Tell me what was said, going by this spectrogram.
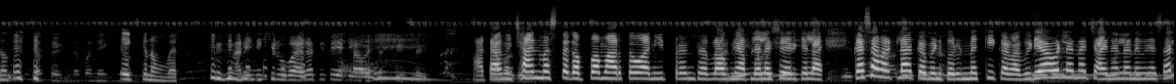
एक नंबर. आता आम्ही छान मस्त गप्पा मारतो आणि इथपर्यंत ब्लॉग मी आपल्याला शेअर केलाय. कसा वाटला कमेंट करून नक्की कळवा. व्हिडिओ आवडला ना चॅनलला नवीन असाल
